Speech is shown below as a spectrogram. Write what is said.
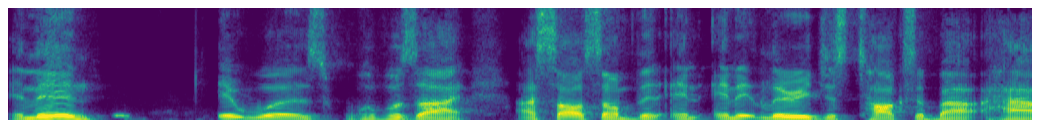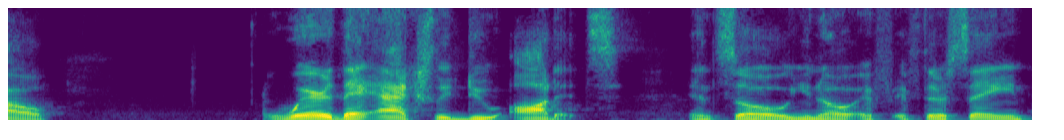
And then it was what was i? I saw something and and it literally just talks about how where they actually do audits. And so, you know, if, if they're saying,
